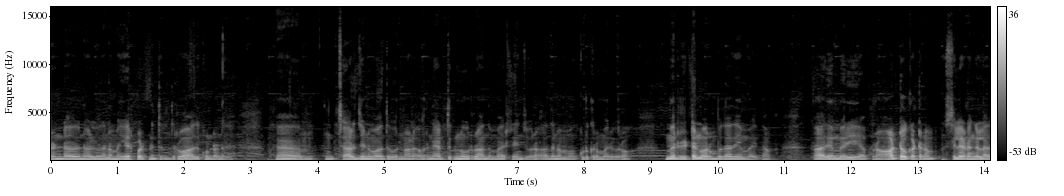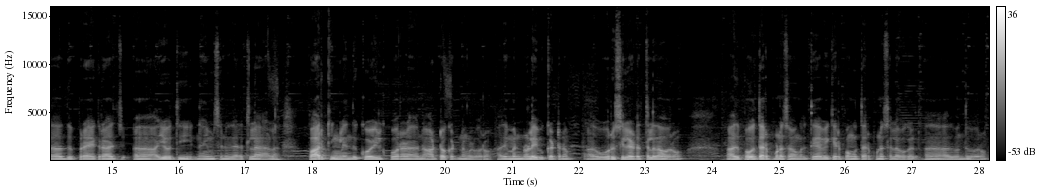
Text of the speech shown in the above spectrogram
ரெண்டாவது நாள் வந்து நம்ம ஏற்பாடு பண்ணி தந்துடுவோம் அதுக்கு உண்டான சார்ஜ் என்னமோ அது ஒரு நாள் ஒரு நேரத்துக்கு நூறுரூவா அந்த மாதிரி ரேஞ்ச் வரும். அதை நம்ம கொடுக்குற மாதிரி வரும். இதுமாதிரி ரிட்டர்ன் வரும்போது அதே மாதிரி தான். அதேமாரி அப்புறம் ஆட்டோ கட்டணம். சில இடங்கள் அதாவது பிரயாக்ராஜ் அயோத்தி நைம்சன் இந்த இடத்துல பார்க்கிங்லேருந்து கோயிலுக்கு போகிற ஆட்டோ கட்டணங்கள் வரும். அதேமாதிரி நுழைவு கட்டணம் அது ஒரு சில இடத்துல தான் வரும். அது போக தர்ப்பண செலவுகள் தேவைக்கேற்ப உங்கள் தர்ப்பண செலவுகள் அது வந்து வரும்.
